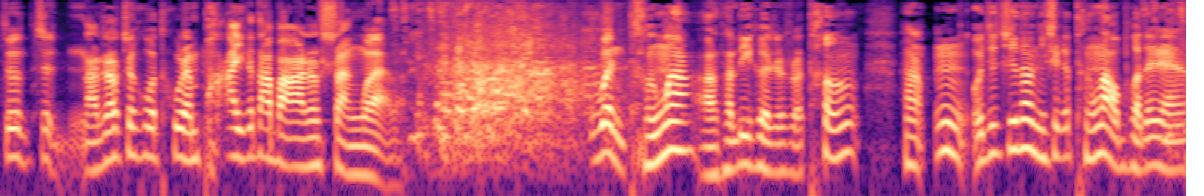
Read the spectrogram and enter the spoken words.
就这哪知道这货突然啪一个大巴掌扇过来了。问疼吗？啊，他立刻就说疼。啊，嗯，我就知道你是个疼老婆的人。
